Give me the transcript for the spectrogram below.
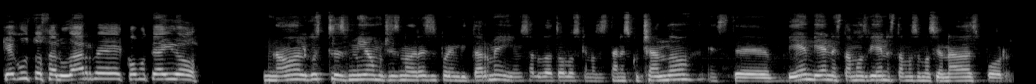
Qué gusto saludarle. ¿Cómo te ha ido? No, el gusto es mío. Muchísimas gracias por invitarme y un saludo a todos los que nos están escuchando. Este, bien, bien, estamos bien, estamos emocionadas por,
